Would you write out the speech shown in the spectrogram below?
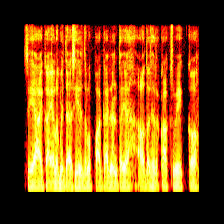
Siihen aikaan ei ollut mitään siirtolupaa käytäntöjä. Auto seisoi kaksi viikkoa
